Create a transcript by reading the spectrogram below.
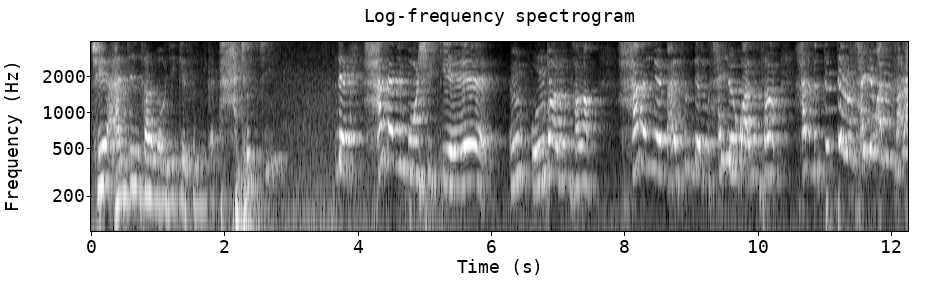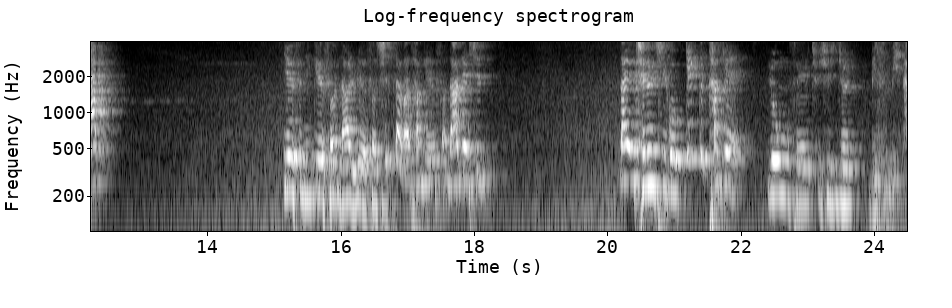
죄 앉은 사람이 어디 있겠습니까? 다 졌지. 근데 하나님 보시기에 응? 올바른 사람, 하나님의 말씀대로 살려고 하는 사람, 하나님의 뜻대로 살려고 하는 사람. 예수님께서 날 위해서 십자가 상에서 나 대신 나의 죄를 지고 깨끗하게 용서해 주신 줄 믿습니다.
